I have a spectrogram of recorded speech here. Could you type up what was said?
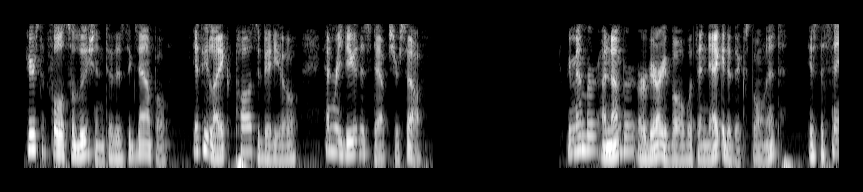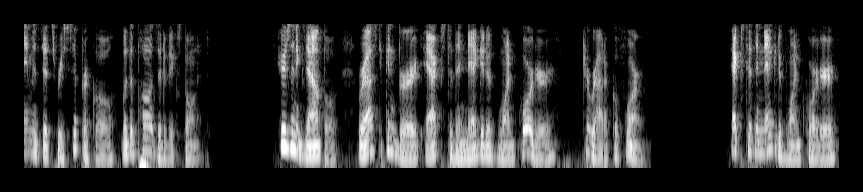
Here's the full solution to this example. If you like, pause the video and review the steps yourself. Remember, a number or variable with a negative exponent is the same as its reciprocal with a positive exponent. Here's an example. We're asked to convert x to the negative 1 quarter to radical form. x to the negative 1 quarter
